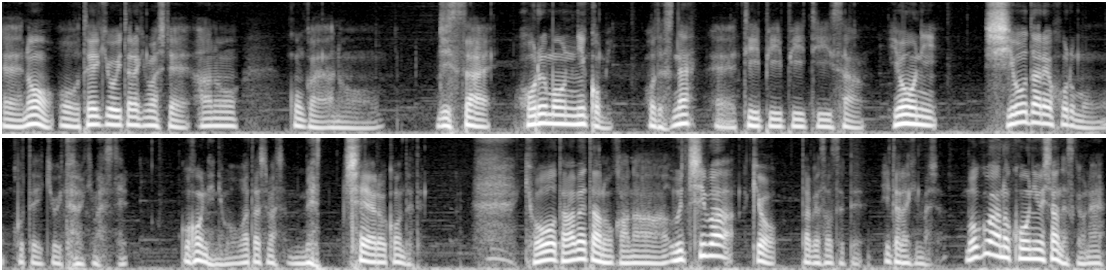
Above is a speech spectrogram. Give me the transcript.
の提供をいただきまして、あの、今回、あの、実際、ホルモン煮込みをですね、えー TPPT さん用に塩だれホルモンをご提供いただきまして、ご本人にもお渡ししました。めっちゃ喜んでて。今日食べたのかな？うちは今日食べさせていただきました。僕はあの購入したんですけどね。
